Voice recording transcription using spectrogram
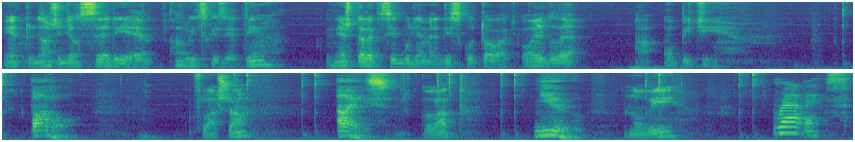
Je tu ďalší diel série Anglicky s Yetim. V dnešnej lekcii budeme diskutovať o jedle a o pití. bottle, Fľaša, ice, lat, new, nový, Rabbits.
